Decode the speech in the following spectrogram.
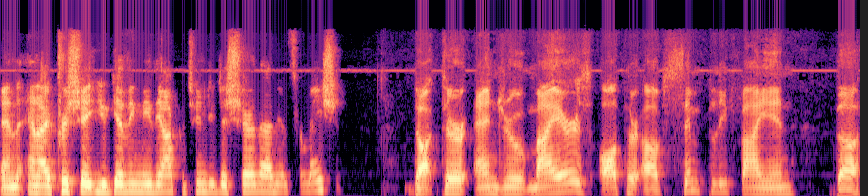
And, and I appreciate you giving me the opportunity to share that information. Dr. Andrew Myers, author of Simplifying the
